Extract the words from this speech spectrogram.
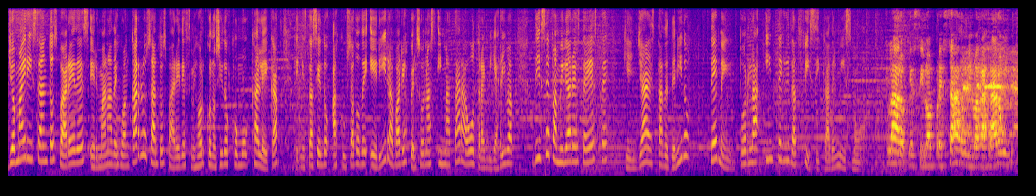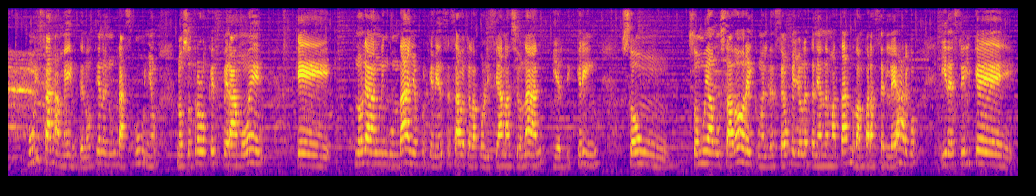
Yomairi Santos Paredes, hermana de Juan Carlos Santos Paredes, mejor conocido como Caleca, quien está siendo acusado de herir a varias personas y matar a otra en Villarriba, dice familiares de este, quien ya está detenido, temen por la integridad física del mismo. Claro que si lo apresaron y lo agarraron muy sanamente, no tienen un rasguño, nosotros lo que esperamos es que no le hagan ningún daño, porque bien se sabe que la Policía Nacional y el DICRIN son, son muy abusadores y con el deseo que ellos le tenían de matar, lo dan para hacerle algo y decir que,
